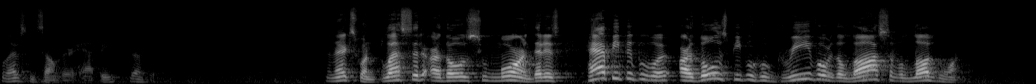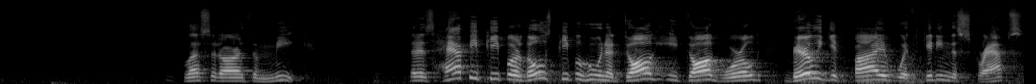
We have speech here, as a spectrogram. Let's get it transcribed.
Well, that doesn't sound very happy, does it? The next one Blessed are those who mourn. That is, happy people are those people who grieve over the loss of a loved one. Blessed are the meek. That is, happy people are those people who, in a dog eat dog world, barely get by with getting the scraps.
